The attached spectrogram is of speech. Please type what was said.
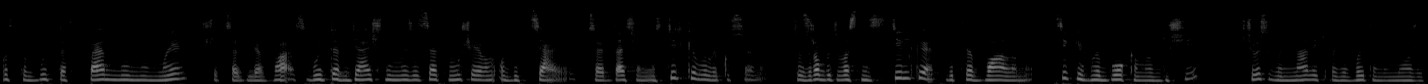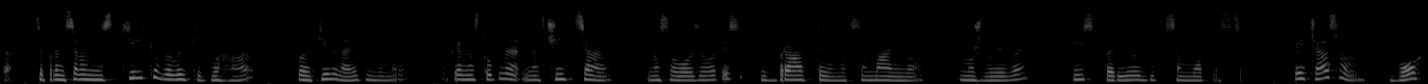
просто будьте впевненими, що це для вас. Будьте вдячними за це, тому що я вам обіцяю, це дасть вам настільки велику силу. Це зробить вас настільки витривалими, настільки глибокими в душі, що ви себе навіть уявити не можете. Це принесе вам настільки великі блага, про які ви навіть не думали. Окей, наступне навчіться насолоджуватись і брати максимально можливе із періодів самотності. Окей, часом Бог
